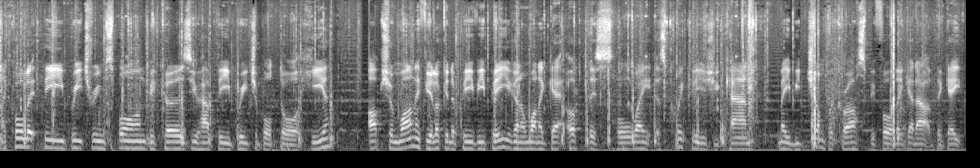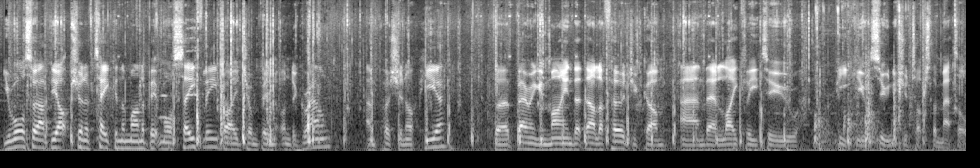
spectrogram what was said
I call it the breach room spawn because you have the breachable door here. Option 1, if you're looking to PvP, you're going to want to get up this hallway as quickly as you can, maybe jump across before they get out of the gate. You also have the option of taking them on a bit more safely by jumping underground and pushing up here, but bearing in mind that they'll have heard you come and they're likely to peek you as soon as you touch the metal.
